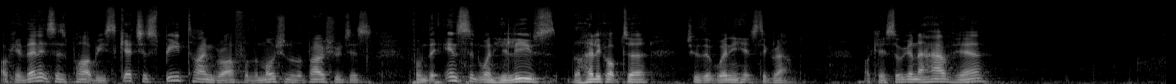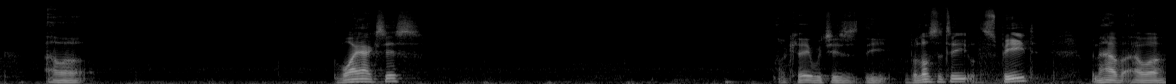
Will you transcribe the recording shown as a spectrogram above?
Okay, then it says part B, sketch a speed time graph for the motion of the parachutist from the instant when he leaves the helicopter to the when he hits the ground. Okay, so we're going to have here our y-axis. Okay which is the velocity or the speed. To have our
